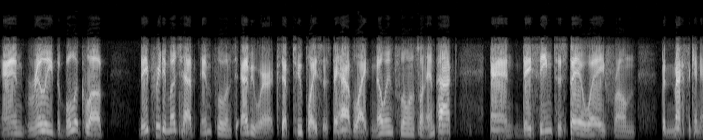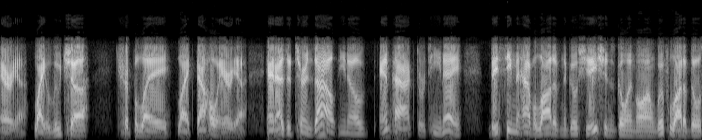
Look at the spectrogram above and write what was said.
and really, the Bullet Club, they pretty much have influence everywhere except two places. They have like no influence on Impact, and they seem to stay away from the Mexican area, like Lucha, AAA, like that whole area. And as it turns out, you know, Impact or TNA, they seem to have a lot of negotiations going on with a lot of those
